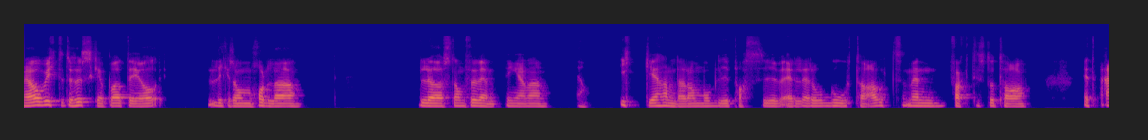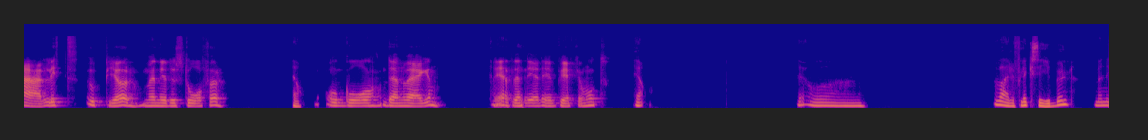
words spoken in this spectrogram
Ja, og viktig å huske på at det å liksom holde løst om forventningene Ja. ikke handler om å bli passiv eller å godta alt, men faktisk å ta ett ärligt uppgör med det du står för. Ja. Och gå den vägen. Det är egentligen det det pekar mot. Det å være fleksibel, men,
